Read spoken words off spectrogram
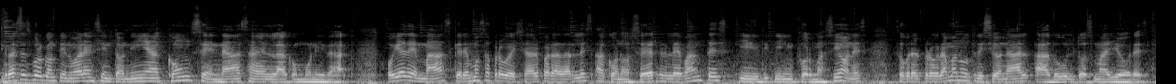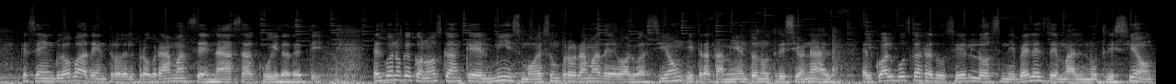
Gracias por continuar en sintonía con Senasa en la comunidad. Hoy además queremos aprovechar para darles a conocer relevantes informaciones sobre el programa nutricional Adultos Mayores, que se engloba dentro del programa Senasa Cuida de ti. Es bueno que conozcan que el mismo es un programa de evaluación y tratamiento nutricional, el cual busca reducir los niveles de malnutrición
